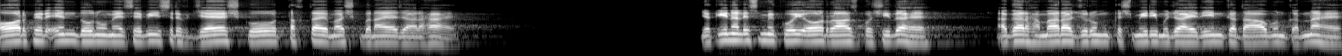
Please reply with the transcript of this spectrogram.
اور پھر ان دونوں میں سے بھی صرف جیش کو تختہ مشق بنایا جا رہا ہے۔ یقیناً اس میں کوئی اور راز پوشیدہ ہے۔ اگر ہمارا جرم کشمیری مجاہدین کا تعاون کرنا ہے،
